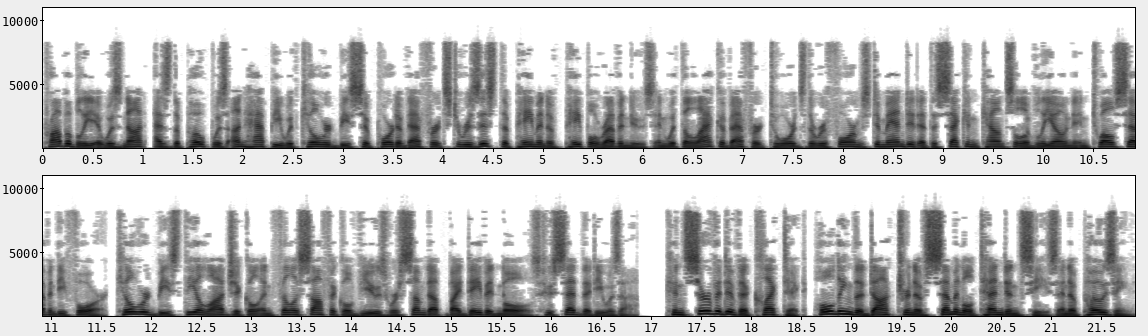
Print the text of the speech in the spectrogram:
probably it was not, as the Pope was unhappy with Kilwardby's supportive efforts to resist the payment of papal revenues and with the lack of effort towards the reforms demanded at the Second Council of Lyon in 1274. Kilwardby's theological and philosophical views were summed up by David Knowles, who said that he was a conservative eclectic, holding the doctrine of seminal tendencies and opposing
